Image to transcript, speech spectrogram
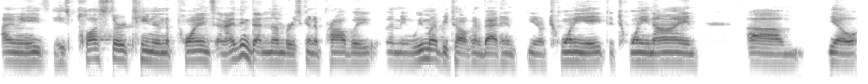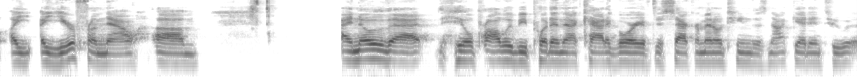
I mean, he's, plus 13 in the points. And I think that number is going to probably, I mean, we might be talking about him, you know, 28 to 29, um, you know, a, a, year from now. Um, I know that he'll probably be put in that category if the Sacramento team does not get into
